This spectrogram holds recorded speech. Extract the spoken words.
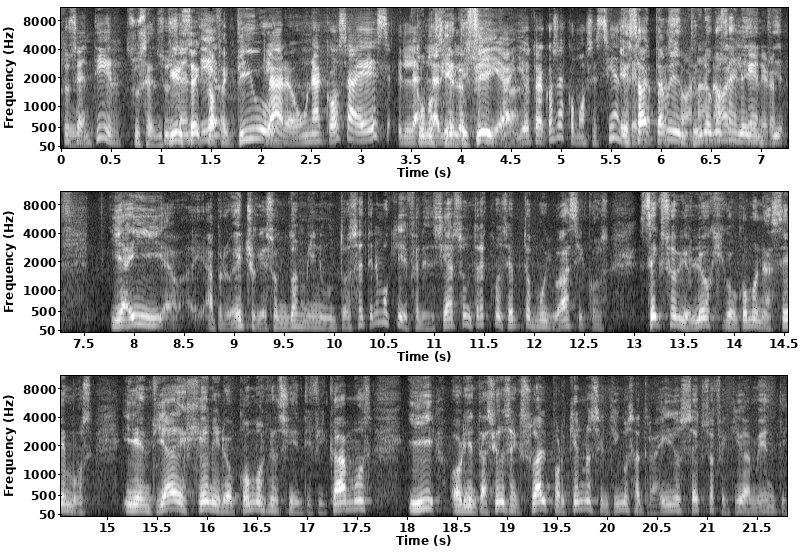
Su sentir. Su sentir, sexo afectivo. Claro, una cosa es la, ¿Cómo la se biología identifica? y otra cosa es cómo se siente. Exactamente, la persona, una ¿no? cosa es la género. identidad. Y ahí aprovecho que son dos minutos. O sea, tenemos que diferenciar, son tres conceptos muy básicos. Sexo biológico, cómo nacemos, identidad de género, cómo nos identificamos, y orientación sexual, por quién nos sentimos atraídos sexo afectivamente.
